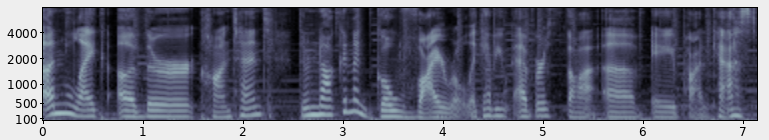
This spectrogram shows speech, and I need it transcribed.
unlike other content, they're not gonna go viral. Like, have you ever thought of a podcast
